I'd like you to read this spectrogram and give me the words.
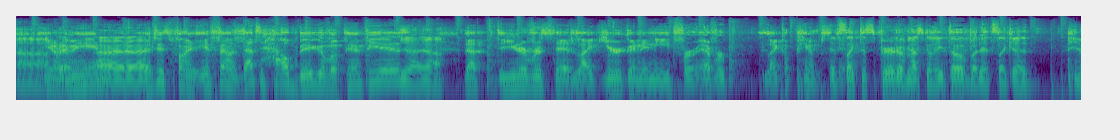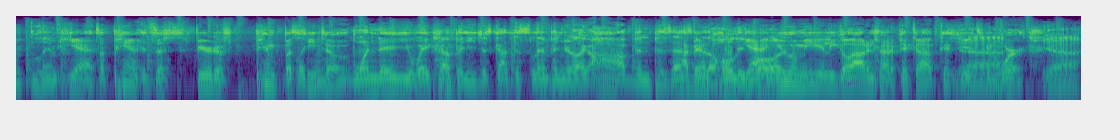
Ah, you know what I mean? All right, all right. It just find it found that's how big of a pimp he is. yeah, yeah. That the universe said like you're gonna need forever like a pimp. It's like the spirit of Mescalito, but it's like a pimp limp. Yeah, it's a pimp. It's a spirit of Like pimpacito. one day you wake up and you just got this limp and you're like, oh, I've been possessed I've been by the holy Yeah, Lord. you immediately go out and try to pick up because it's gonna work. Yeah,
